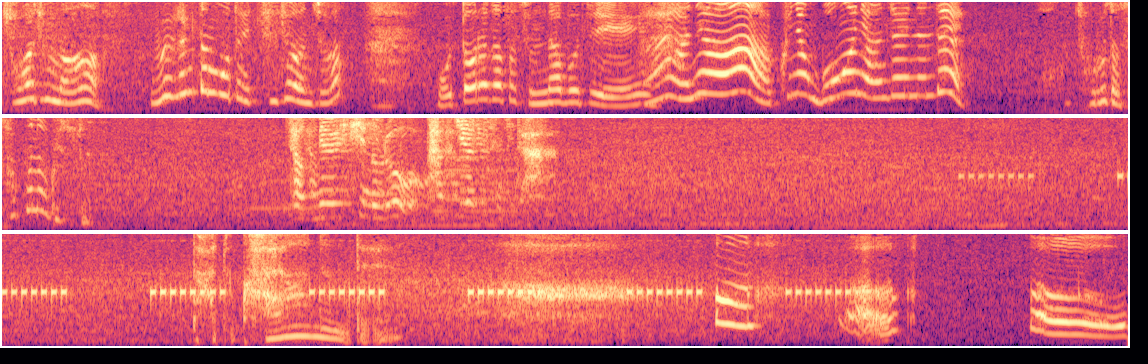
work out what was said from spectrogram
저 아줌마 왜 횡단보도에 주저앉아? 못 떨어져서 죽나 보지. 아, 아니야. 그냥 멍하니 앉아있는데 어, 저러다 사고 나겠어. 전멸 신호로 바뀌었습니다. 나도 가야 하는데. 어, 어, 어,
